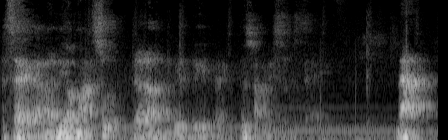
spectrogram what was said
selesai karena dia masuk dalam kriteria itu sampai selesai. Nah,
